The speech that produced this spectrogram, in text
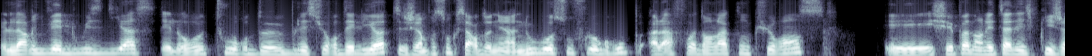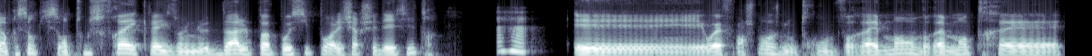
l'arrivée de Luis Diaz et le retour de blessure d'Eliott, j'ai l'impression que ça a redonné un nouveau souffle au groupe, à la fois dans la concurrence et je sais pas, dans l'état d'esprit. J'ai l'impression qu'ils sont tous frais et que là, ils ont une dalle pas possible pour aller chercher des titres. Mhm. Et ouais, franchement, je nous trouve vraiment, vraiment très,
